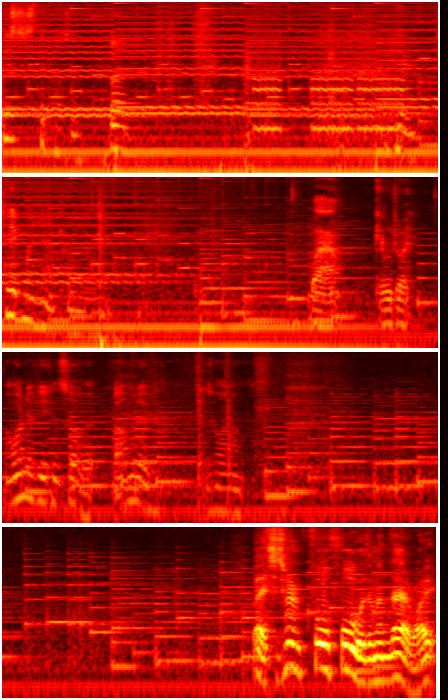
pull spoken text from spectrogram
This is the puzzle, but here, take my hand. Wow, Killjoy. I wonder if you can solve it, but I'm leaving, because why not? Wait, she's went 4 4 with them in there, right?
